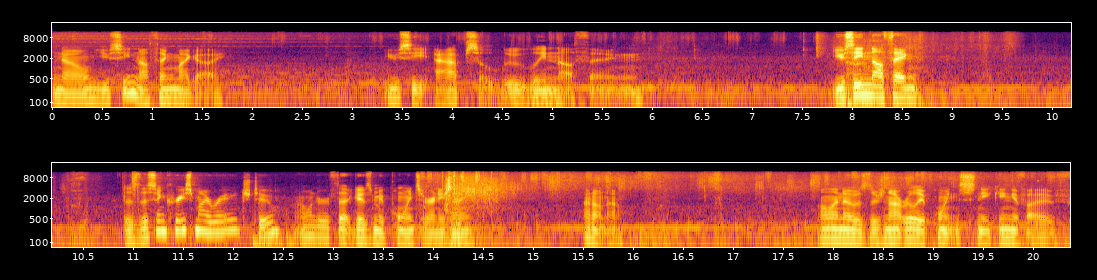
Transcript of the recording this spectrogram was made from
No, you see nothing, my guy. You see absolutely nothing. You see nothing! Does this increase my rage, too? I wonder if that gives me points or anything. I don't know. All I know is there's not really a point in sneaking if I've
